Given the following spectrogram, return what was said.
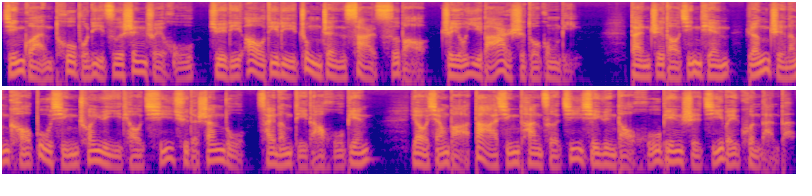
尽管托普利兹深水湖距离奥地利重镇萨尔茨堡只有一百二十多公里，但直到今天仍只能靠步行穿越一条崎岖的山路才能抵达湖边。要想把大型探测机械运到湖边是极为困难的。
